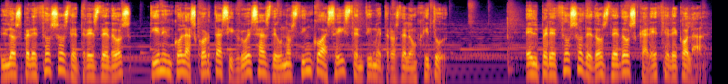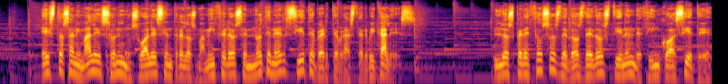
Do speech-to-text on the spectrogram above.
Los perezosos de tres dedos tienen colas cortas y gruesas de unos 5 a 6 centímetros de longitud. El perezoso de dos dedos carece de cola. Estos animales son inusuales entre los mamíferos en no tener siete vértebras cervicales. Los perezosos de dos dedos tienen de 5 a 7,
